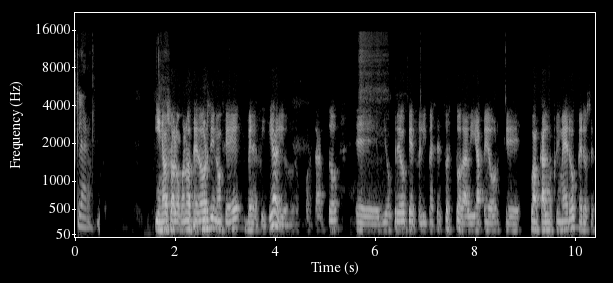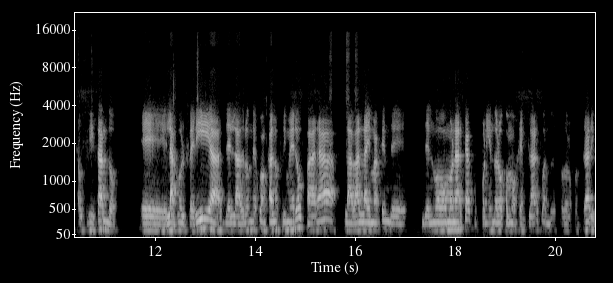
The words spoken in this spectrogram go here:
Claro y no solo conocedor, sino que beneficiario. Por tanto, eh, yo creo que Felipe VI es todavía peor que Juan Carlos I, pero se está utilizando eh, las golferías del ladrón de Juan Carlos I para lavar la imagen de, del nuevo monarca, poniéndolo como ejemplar cuando es todo lo contrario.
